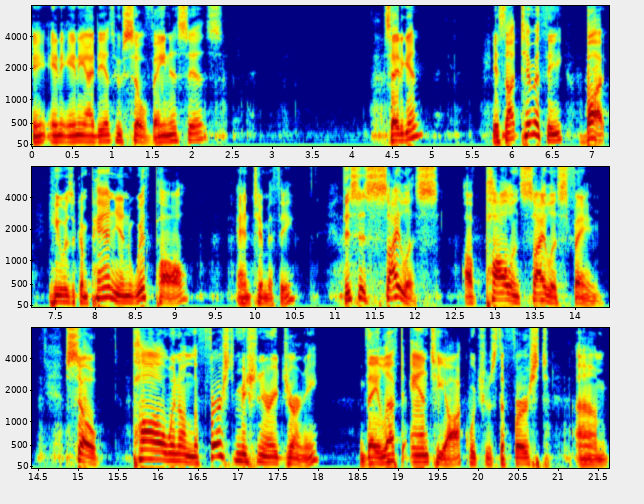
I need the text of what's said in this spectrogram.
Any, any, any ideas who Silvanus is? Say it again. It's not Timothy, but he was a companion with Paul and Timothy. This is Silas of Paul and Silas fame. So Paul went on the first missionary journey they left Antioch, which was the first um,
